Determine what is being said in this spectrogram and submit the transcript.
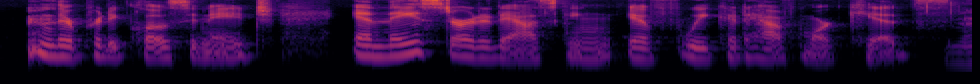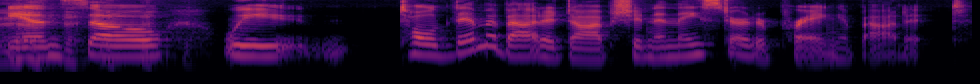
they're pretty close in age. And they started asking if we could have more kids. and so we told them about adoption and they started praying about it.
